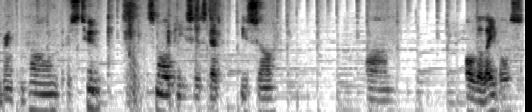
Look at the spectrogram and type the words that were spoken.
bring from home. There's two small pieces that you saw. Um, all the labels.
